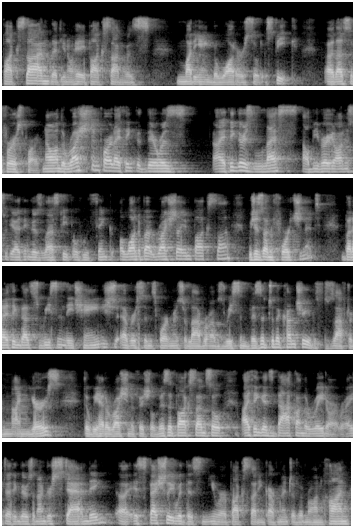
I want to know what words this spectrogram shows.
Pakistan. That you know, hey, Pakistan was muddying the water, so to speak. Uh, that's the first part. Now, on the Russian part, I think that there was I think there's less, I'll be very honest with you, I think there's less people who think a lot about Russia in Pakistan, which is unfortunate. But I think that's recently changed ever since Foreign Minister Lavrov's recent visit to the country. This was after nine years that we had a Russian official visit Pakistan. So I think it's back on the radar, right? I think there's an understanding, uh, especially with this newer Pakistani government of Imran Khan,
